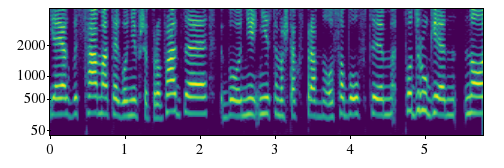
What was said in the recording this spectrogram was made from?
ja jakby sama tego nie przeprowadzę, bo nie, nie jestem aż tak wprawną osobą w tym. Po drugie, no,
